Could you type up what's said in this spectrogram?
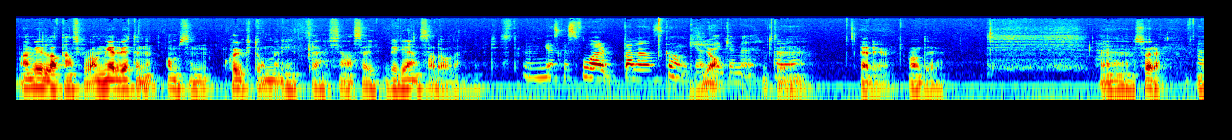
man vill att han ska vara medveten om sin sjukdom men inte känna sig begränsad av den. En ganska svår balansgång kan jag ja, tänka mig. det ja. är det ju. Och det, eh, så är det. Ja.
